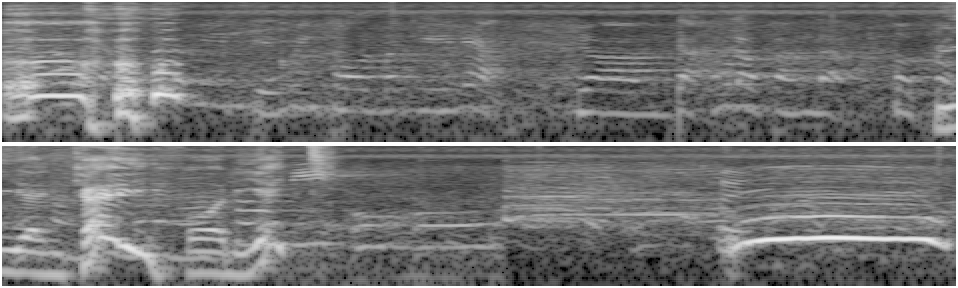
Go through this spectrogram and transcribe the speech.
Oh. BNK48. Ooh.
